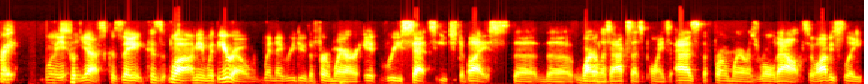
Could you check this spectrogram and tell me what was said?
Right. Well, So- yes, because they, because well, I mean, with Eero, when they redo the firmware, it resets each device, the the wireless access points as the firmware is rolled out. So obviously,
